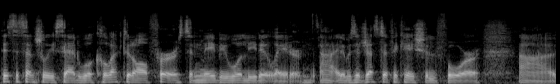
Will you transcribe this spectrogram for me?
This essentially said, we'll collect it all first, and maybe we'll need it later. Uh, it was a justification for, uh,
